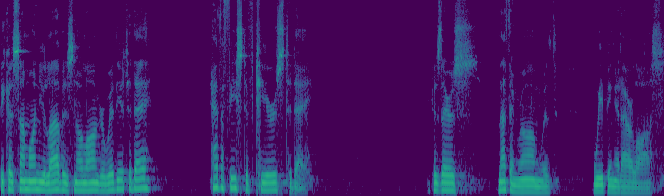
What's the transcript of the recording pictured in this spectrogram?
because someone you love is no longer with you today, have a feast of tears today. Because there's nothing wrong with weeping at our loss.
